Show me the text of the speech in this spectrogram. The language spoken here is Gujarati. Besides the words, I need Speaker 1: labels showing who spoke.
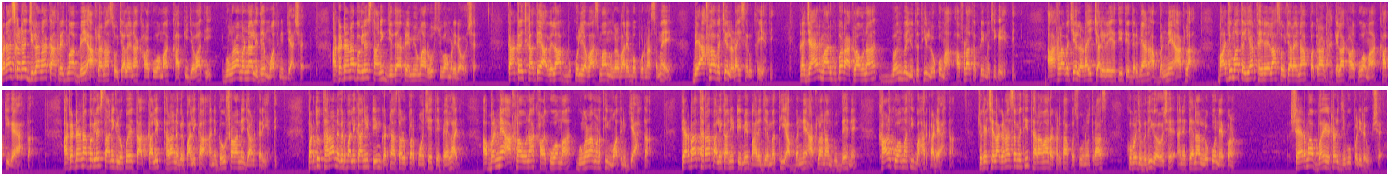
Speaker 1: બનાસકાંઠા જિલ્લાના કાંકરેજમાં બે આખલાના શૌચાલયના ખાળકુવામાં ખાબકી જવાથી ગુંગળામણના લીધે મોત નીપજ્યા છે. આ ઘટનાના પગલે સ્થાનિક જીવદયા પ્રેમીઓમાં રોષ જોવા મળી રહ્યો છે. કાંકરેજ ખાતે આવેલા બુકોલિયાવાસમાં મંગળવારે બપોરના સમયે બે આખલા વચ્ચે લડાઈ શરૂ થઈ હતી અને જાહેર માર્ગ ઉપર આખલાઓના દ્વંદ્વ યુદ્ધથી લોકોમાં અફડાતફડી મચી ગઈ હતી. આખલા વચ્ચે લડાઈ ચાલી રહી હતી તે દરમિયાન આ બંને આખલા બાજુમાં તૈયાર થઈ રહેલા શૌચાલયના પતરા ઢાંકેલા ખાળકુવામાં ખાબકી ગયા હતા. આ ઘટનાના પગલે સ્થાનિક લોકોએ તાત્કાલિક થરા નગરપાલિકા અને ગૌશાળાને જાણ કરી હતી. પરંતુ થરા નગરપાલિકાની ટીમ ઘટનાસ્થળ ઉપર પહોંચે તે પહેલા જ આ બંને આખલાઓના ખાળકૂવામાં ગુંગળામણથી મોત નીપજ્યા હતા. ત્યારબાદ થરા પાલિકાની ટીમે ભારે જહેમતથી આ બંને આખલાના મૃતદેહને ખાળકુવામાંથી બહાર કાઢ્યા હતા. જોકે છેલ્લા ઘણા સમયથી થરામાં રખડતા પશુઓનો ત્રાસ ખૂબ જ વધી ગયો છે અને તેના લોકોને પણ શહેરમાં ભય હેઠળ જીવવું પડી રહ્યું છે.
